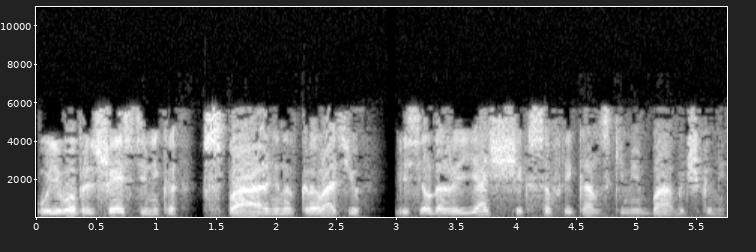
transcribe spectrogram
У его предшественника в спальне над кроватью висел даже ящик с африканскими бабочками.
